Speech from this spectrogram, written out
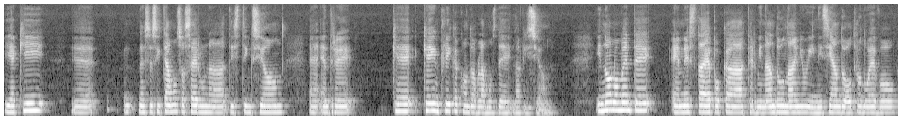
Y aquí eh, necesitamos hacer una distinción eh, entre qué, qué implica cuando hablamos de la visión. Y normalmente en esta época, terminando un año, iniciando otro nuevo,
